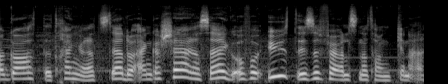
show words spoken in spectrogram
Agathe trenger et sted å engasjere seg og få ut disse følelsene og tankene.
